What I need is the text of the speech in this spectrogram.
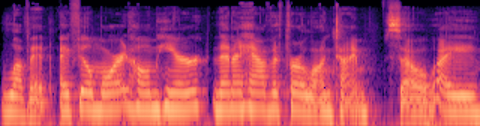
love it. I feel more at home here than I have it for a long time. So I,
